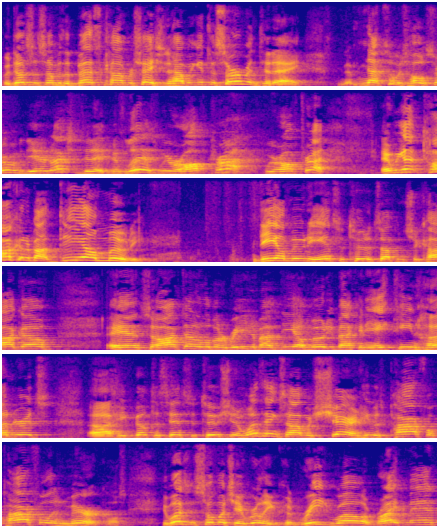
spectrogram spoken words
But those are some of the best conversations. How we get the sermon today. Not so much the whole sermon, but the introduction today, because Liz, we were off track. We were off track. And we got talking about D.L. Moody. D.L. Moody Institute, it's up in Chicago. And so I've done a little bit of reading about D.L. Moody back in the 1800s. Uh, he built this institution. And one of the things I was sharing, he was powerful, powerful in miracles. He wasn't so much a really could read well, a bright man,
